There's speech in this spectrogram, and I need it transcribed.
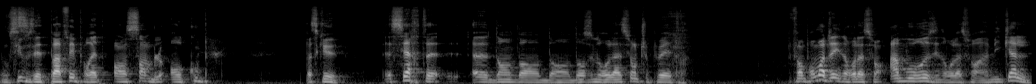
Donc si vous n'êtes pas fait pour être ensemble en couple, parce que certes, euh, dans, dans, dans, dans une relation, tu peux être... Enfin, pour moi, déjà, une relation amoureuse et une relation amicale,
